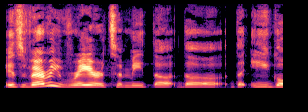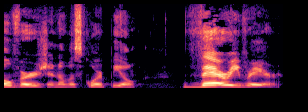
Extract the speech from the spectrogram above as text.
it's very rare to meet the the the eagle version of a scorpio very rare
